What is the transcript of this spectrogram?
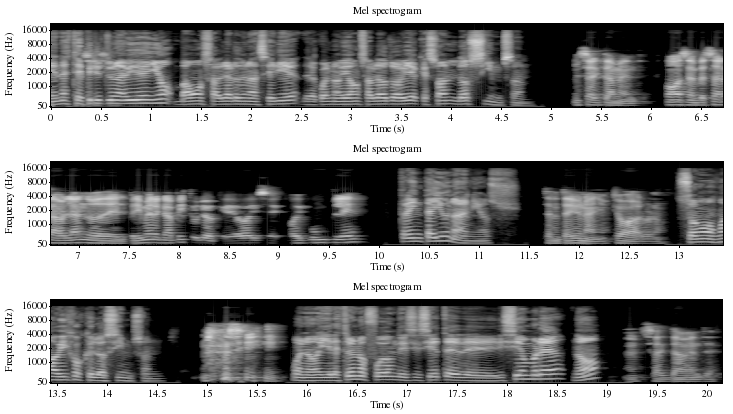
en este Sí, espíritu sí. navideño vamos a hablar de una serie de la cual no habíamos hablado todavía, que son Los Simpson. Exactamente. Vamos a empezar hablando del primer capítulo que hoy, se, hoy cumple 31 años. 31 años. Qué bárbaro. Somos más viejos que Los Simpson. sí, Bueno, y el estreno fue un 17 de diciembre, ¿no? exactamente.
